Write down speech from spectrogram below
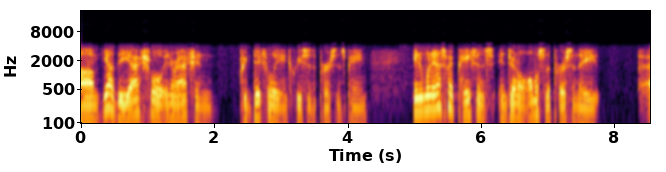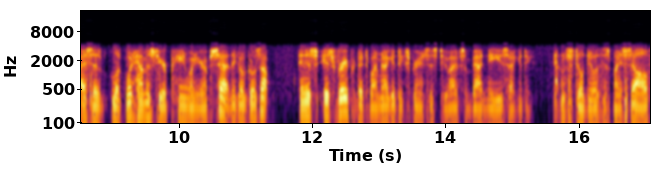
um, yeah, the actual interaction predictably increases the person's pain. And when I ask my patients in general, almost to the person, they, I said, "Look, what happens to your pain when you're upset?" And they go, "It goes up," and it's it's very predictable. I mean, I get to experience this too. I have some bad knees. I get to still deal with this myself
